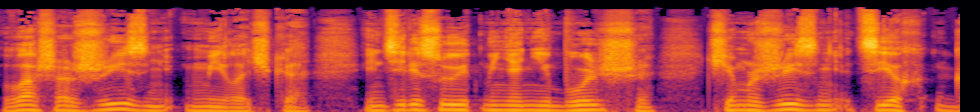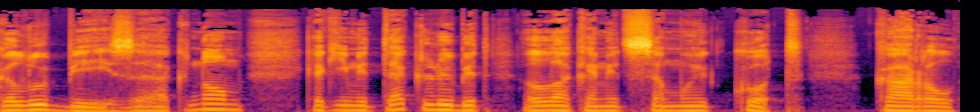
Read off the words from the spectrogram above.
Ваша жизнь, милочка, интересует меня не больше, чем жизнь тех голубей за окном, какими так любит лакомиться мой кот, Карл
